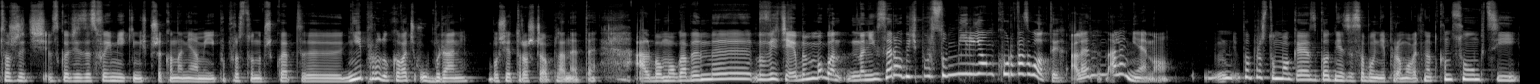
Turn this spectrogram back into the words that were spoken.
to żyć w zgodzie ze swoimi jakimiś przekonaniami i po prostu na przykład y, nie produkować ubrań, bo się troszczę o planetę. Albo mogłabym, y, bo wiecie, jakbym mogła na nich zarobić po prostu milion kurwa złotych, ale, ale nie no. Po prostu mogę zgodnie ze sobą nie promować nadkonsumpcji,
